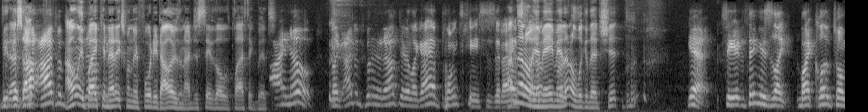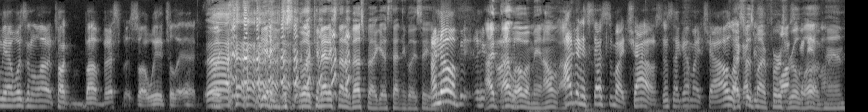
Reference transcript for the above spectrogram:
Dude, because I, I, I've been. I only buy out there- kinetics when they're forty dollars, and I just saved all the plastic bits. I know, like I've been putting it out there. Like I have points cases that I I'm have not on MA, man. I don't look at that shit. Mm-hmm. Yeah. See, the thing is, like, my club told me I wasn't allowed to talk about Vespa, so I waited till the end. yeah, you just well, Kinetic's not a Vespa, I guess technically. So. I know. But I, I love it, man. I'll, I've been obsessed with my Ciao since I got my Ciao. Like, I'm was my first real love, man.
